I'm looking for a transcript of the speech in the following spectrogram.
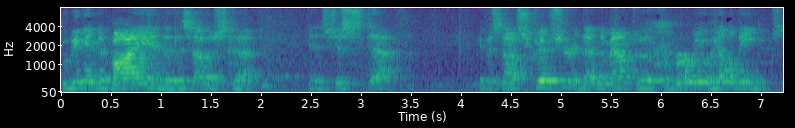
We begin to buy into this other stuff, and it's just stuff. If it's not Scripture, it doesn't amount to a proverbial hill of beans.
